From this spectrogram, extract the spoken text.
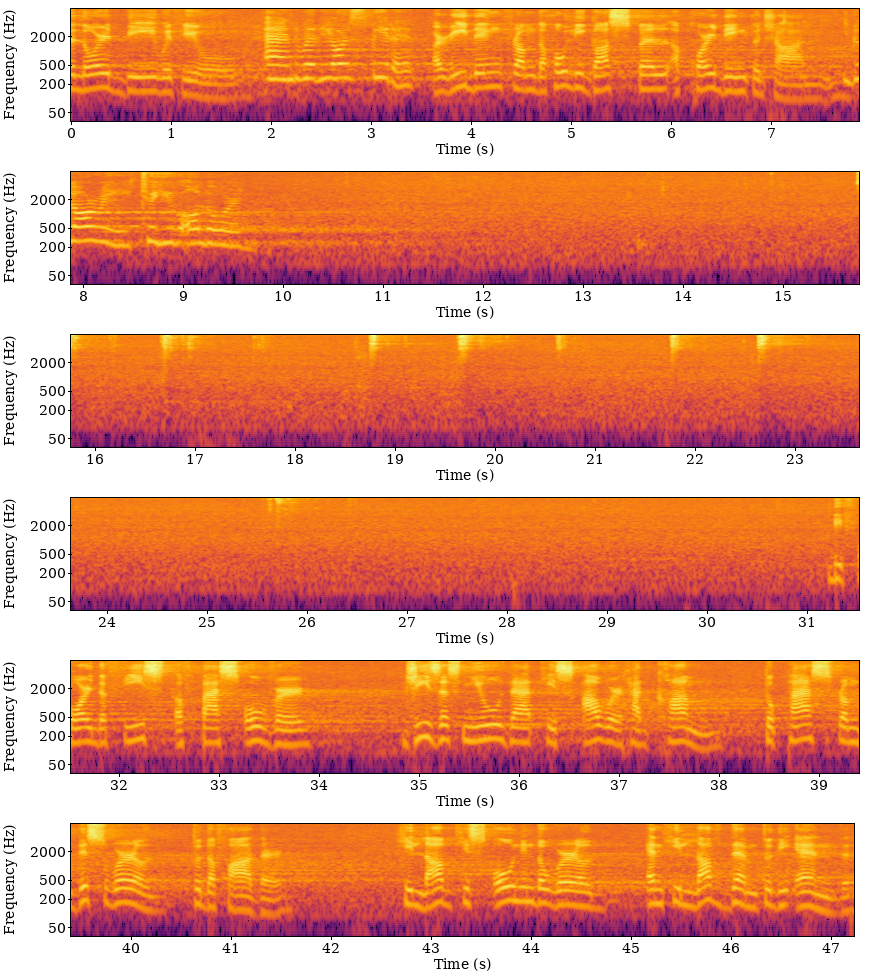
The Lord be with you. And with your spirit, A reading from the Holy Gospel according to John. glory to you, O Lord. Before the feast of Passover, Jesus knew that his hour had come to pass from this world to the Father. He loved his own in the world and he loved them to the end.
